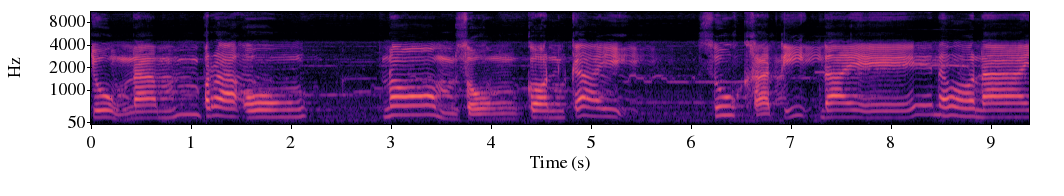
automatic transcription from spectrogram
จุงนำพระองค์ น้อมส่งก่อนไกลสุขติได้นอนาย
